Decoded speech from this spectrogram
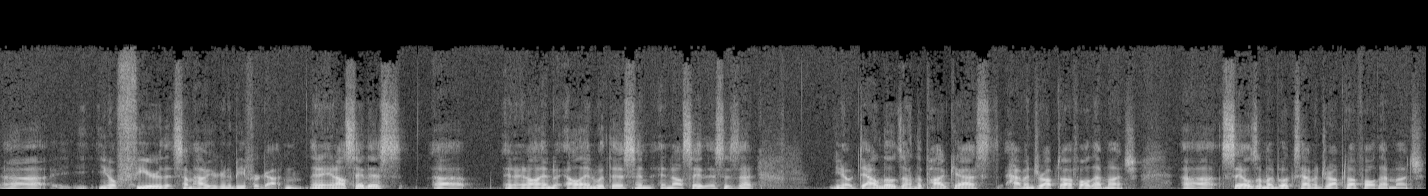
uh, you know, fear that somehow you're going to be forgotten. And, and I'll say this, uh, and, and I'll end, I'll end with this, and, and I'll say this is that, you know, downloads on the podcast haven't dropped off all that much. Uh, sales on my books haven't dropped off all that much.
